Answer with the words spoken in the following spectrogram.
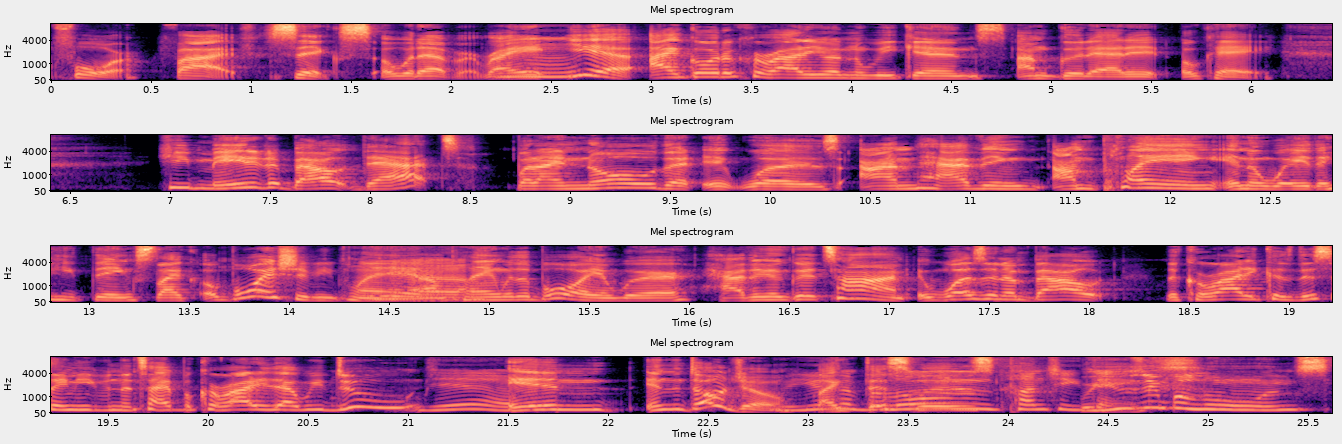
four, five, six, or whatever, right? Mm-hmm. Yeah, I go to karate on the weekends. I'm good at it. Okay. He made it about that, but I know that it was I'm having I'm playing in a way that he thinks like a boy should be playing. And I'm playing with a boy and we're having a good time. It wasn't about the karate because this ain't even the type of karate that we do Yeah. in in the dojo. using like this was punchy we're things. using balloons.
